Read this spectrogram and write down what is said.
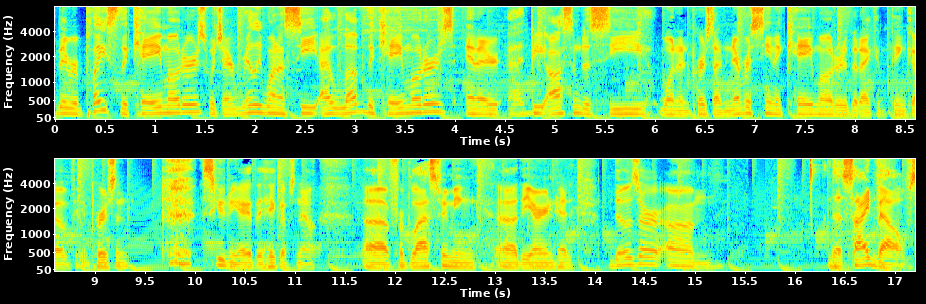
they replaced the K motors, which I really want to see. I love the K motors, and I, it'd be awesome to see one in person. I've never seen a K motor that I can think of in person. excuse me, I got the hiccups now, uh, for blaspheming uh, the Ironhead. Those are um, the side valves.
